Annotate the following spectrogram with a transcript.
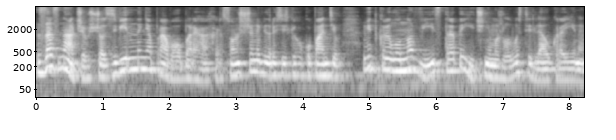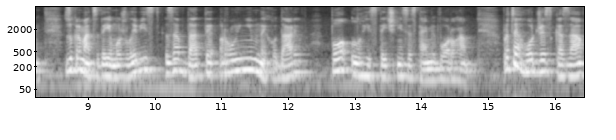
зазначив, що звільнення правого берега Херсонщини від російських окупантів відкрило нові стратегічні можливості для України. Зокрема, це дає можливість завдати руйнівних ударів по логістичній системі ворога. Про це Годжес сказав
